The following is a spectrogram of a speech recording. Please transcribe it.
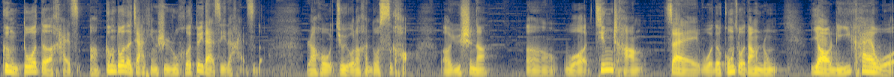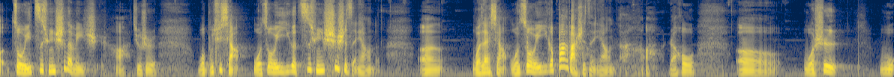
更多的孩子啊，更多的家庭是如何对待自己的孩子的，然后就有了很多思考。呃，于是呢，嗯，我经常在我的工作当中要离开我作为咨询师的位置啊，就是我不去想我作为一个咨询师是怎样的，嗯，我在想我作为一个爸爸是怎样的啊，然后，呃，我是我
